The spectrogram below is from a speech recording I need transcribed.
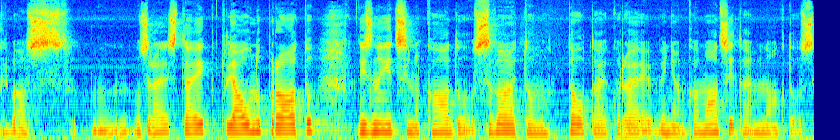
gribās mm, uzreiz teikt, ļaunu prātu iznīcina kādu svētumu tautai, kurai viņam kā mācītājiem nāktos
